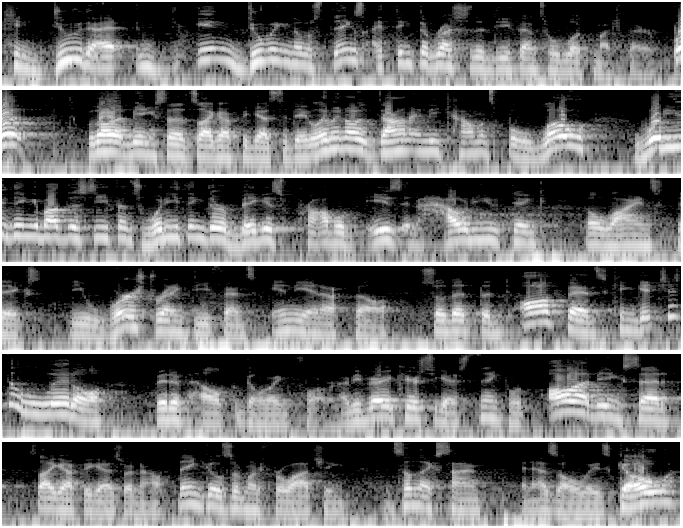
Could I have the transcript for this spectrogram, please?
can do that. And in doing those things, I think the rest of the defense will look much better. But with all that being said, that's all I got for you guys today. Let me know down in the comments below. What do you think about this defense? What do you think their biggest problem is? And how do you think the Lions fix the worst ranked defense in the NFL so that the offense can get just a little bit of help going forward? I'd be very curious to you guys think. But with all that being said, that's all I got for you guys right now. Thank you all so much for watching. Until next time, and as always, go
